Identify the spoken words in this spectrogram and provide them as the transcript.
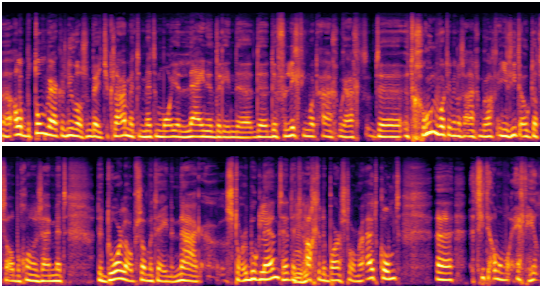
uh, alle betonwerk is nu wel eens een beetje klaar met, met de mooie lijnen erin. De, de, de verlichting wordt aangebracht. De, het groen wordt inmiddels aangebracht. En je ziet ook dat ze al begonnen zijn met de doorloop zometeen naar Storybookland. Hè, dat je mm -hmm. achter de Barnstormer uitkomt. Uh, het ziet er allemaal wel echt heel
